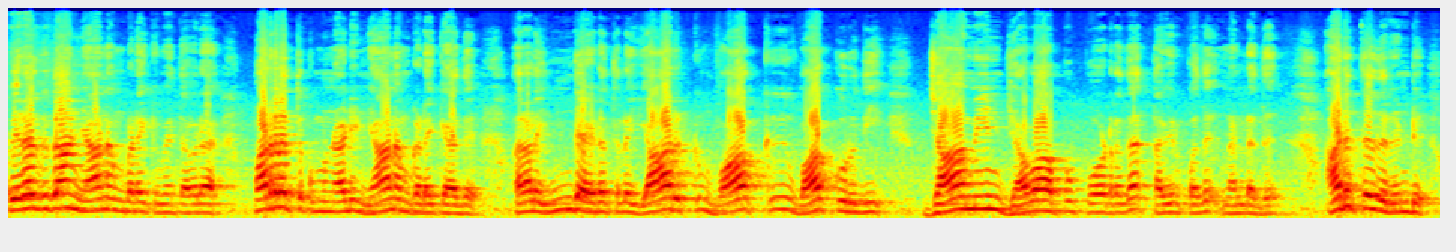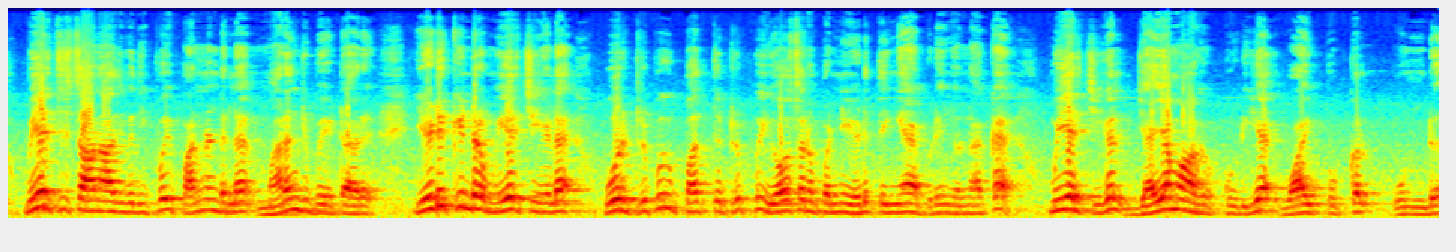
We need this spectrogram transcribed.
பிறகு தான் ஞானம் கிடைக்குமே தவிர படுறதுக்கு முன்னாடி ஞானம் கிடைக்காது. அதனால் இந்த இடத்துல யாருக்கும் வாக்கு வாக்குறுதி ஜாமீன் ஜவாப்பு போடுறத தவிர்ப்பது நல்லது. அடுத்தது ரெண்டு முயற்சி ஸ்தானாதிபதி போய் பன்னெண்டில் மறைஞ்சு போயிட்டார். எடுக்கின்ற முயற்சிகளை ஒரு ட்ரிப்பு பத்து ட்ரிப்பு யோசனை பண்ணி எடுத்தீங்க அப்படின்னு சொன்னாக்க முயற்சிகள் ஜெயமாகக்கூடிய வாய்ப்புகள் உண்டு.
